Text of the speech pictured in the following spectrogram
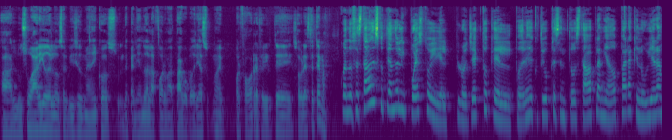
al usuario de los servicios médicos dependiendo de la forma de pago. ¿Podrías, eh, por favor, referirte sobre este tema? Cuando se estaba discutiendo el impuesto y el proyecto que el Poder Ejecutivo presentó estaba planeado para que no hubiera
